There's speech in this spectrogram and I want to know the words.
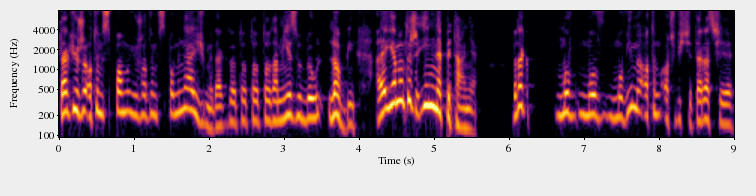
Tak, już o tym, wspom- już o tym wspominaliśmy, tak? To, to, to, to tam niezły był lobbying. Ale ja mam też inne pytanie, bo tak mów, mów, mówimy o tym, oczywiście teraz się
